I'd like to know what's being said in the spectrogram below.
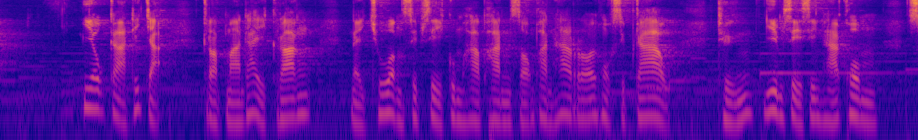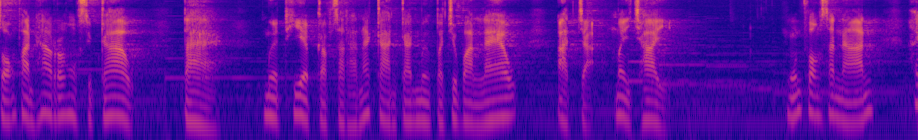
2568 มีโอกาสที่จะกลับมาได้อีกครั้ง ในช่วง 14 กุมภาพันธ์ 2569 ถึง 24 สิงหาคม 2569 แต่เมื่อเทียบกับสถานการณ์การเมืองปัจจุบันแล้ว อาจจะไม่ใช่โหนฟองสนานให้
